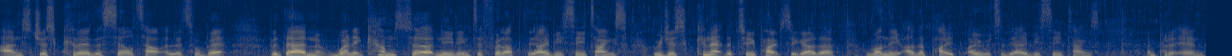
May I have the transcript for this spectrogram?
and just clear the silt out a little bit. But then when it comes to needing to fill up the IBC tanks we just connect the two pipes together, run the other pipe over to the IBC tanks and put it in.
